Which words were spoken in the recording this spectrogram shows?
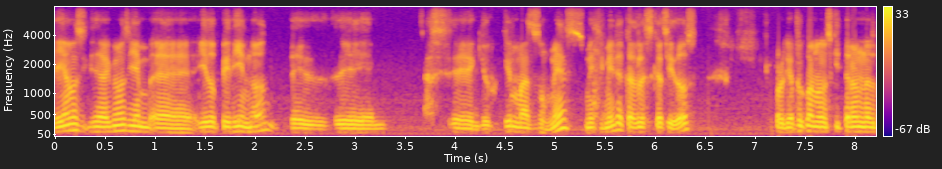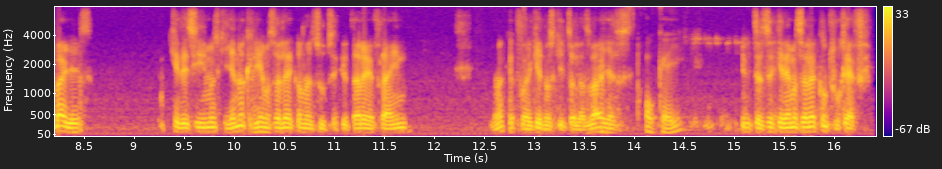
le habíamos, eh, ido pidiendo desde hace, yo creo que más de un mes, mes y medio, casi, dos, porque fue cuando nos quitaron las vallas, que decidimos que ya no queríamos hablar con el subsecretario Efraín, ¿no? que fue el que nos quitó las vallas. Ok. Entonces queríamos hablar con su jefe,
